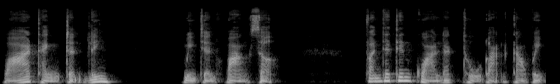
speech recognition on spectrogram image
Hóa thành trận linh. Minh Trần hoàng sợ. Vạn gia thiên quả là thủ đoạn cao bình,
